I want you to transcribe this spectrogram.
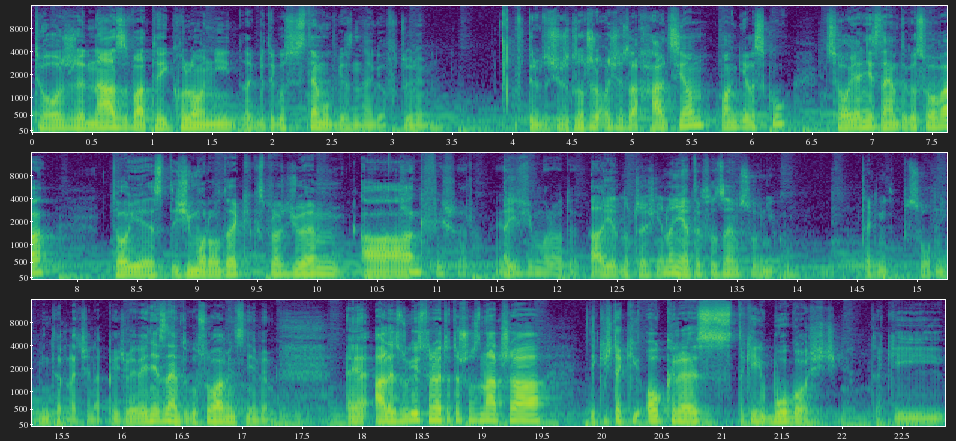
to, że nazwa tej kolonii, jakby tego systemu gwiezdnego, w którym, w którym to się rozpoczyna, on się nazywa Halcyon po angielsku, co ja nie znałem tego słowa, to jest zimorodek, jak sprawdziłem, a, Kingfisher, jest zimorodek. a jednocześnie, no nie, tak sprawdzałem w słowniku. Tak mi słownik w internecie napisał. Ja nie znałem tego słowa, więc nie wiem. E, Ale z drugiej strony to też oznacza jakiś taki okres takiej błogości. Taki...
